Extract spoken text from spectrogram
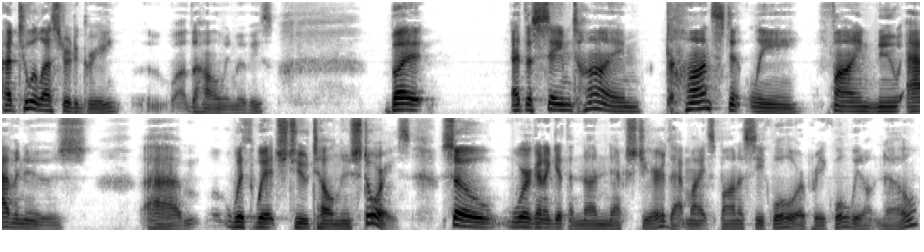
uh, to a lesser degree, the Halloween movies. But at the same time, constantly find new avenues um, with which to tell new stories. So we're going to get The Nun next year. That might spawn a sequel or a prequel. We don't know.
